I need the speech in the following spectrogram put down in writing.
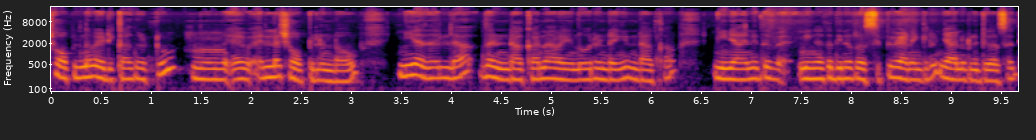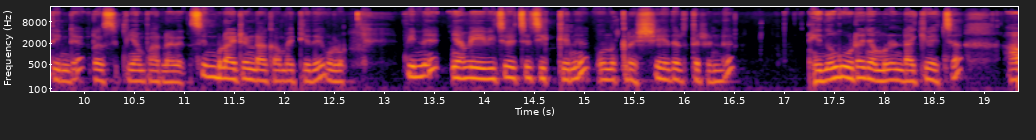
ഷോപ്പിൽ നിന്ന് മേടിക്കാൻ കിട്ടും. എല്ലാ ഷോപ്പിലുണ്ടാവും ഇനി അതല്ല ഇത് ഉണ്ടാക്കാൻ അറിയുന്നവരുണ്ടെങ്കിൽ ഉണ്ടാക്കാം. ഇനി ഞാനിത് നിങ്ങൾക്ക് ഇതിന്റെ റെസിപ്പി വേണമെങ്കിലും ഞാനൊരു ദിവസം ഇതിന്റെ റെസിപ്പി ഞാൻ പറഞ്ഞുതരാം. സിമ്പിളായിട്ട് ഉണ്ടാക്കാൻ പറ്റിയതേ ഉള്ളൂ. പിന്നെ ഞാൻ വേവിച്ച് വെച്ച ചിക്കന് ഒന്ന് ക്രഷ് ചെയ്തെടുത്തിട്ടുണ്ട്. ഇതും കൂടെ നമ്മൾ ഉണ്ടാക്കി വെച്ച ആ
